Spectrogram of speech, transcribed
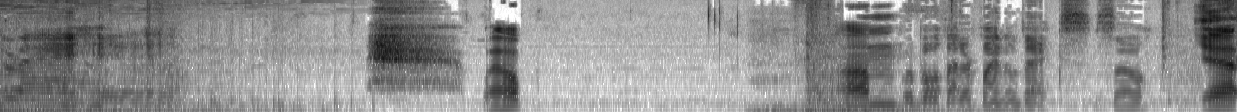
Hooray! Well, um, We're both at our final decks, so. yeah,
